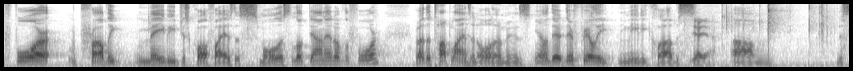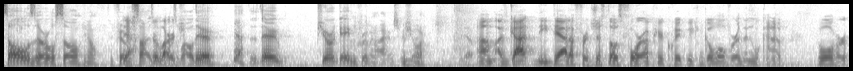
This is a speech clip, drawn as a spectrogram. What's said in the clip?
ZX4 would probably maybe just qualify as the smallest look down it of the four, but the top lines in all of them is, you know, they're they're fairly meaty clubs. yeah, yeah. Um, the soles are also, you know, fairly Yeah, they're sizable as well. They're yeah, they're pure game proven irons Mm-hmm. for sure. Yeah. Um, I've got the data for just those four up here quick. We can go over and then we'll kind of go over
